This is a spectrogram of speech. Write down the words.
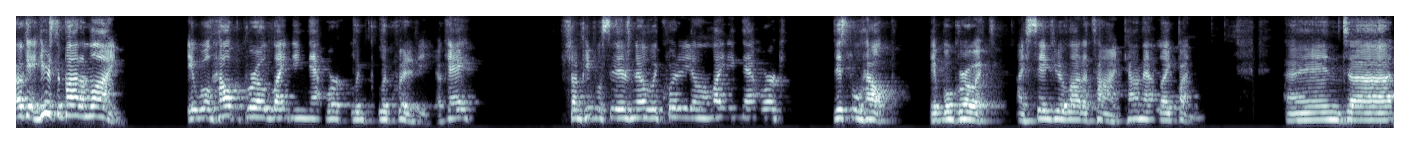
Okay, here's the bottom line. It will help grow Lightning Network li liquidity, okay? Some people say there's no liquidity on the Lightning Network. This will help. It will grow it. I saved you a lot of time. Pound that like button. And uh,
